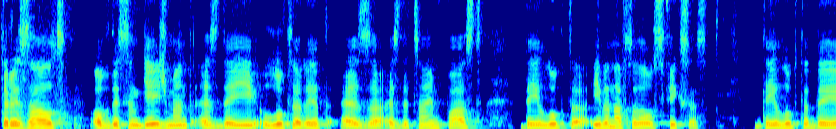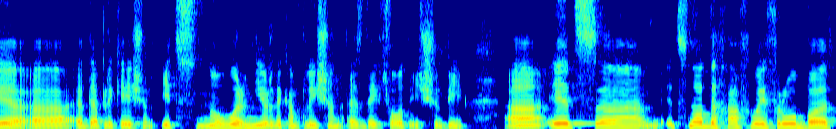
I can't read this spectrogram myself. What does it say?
the result of this engagement, as they looked at it as, uh, as the time passed, they looked, uh, even after those fixes, they looked at the, uh, at the application. It's nowhere near the completion as they thought it should be. Uh, it's, uh, it's not the halfway through, but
